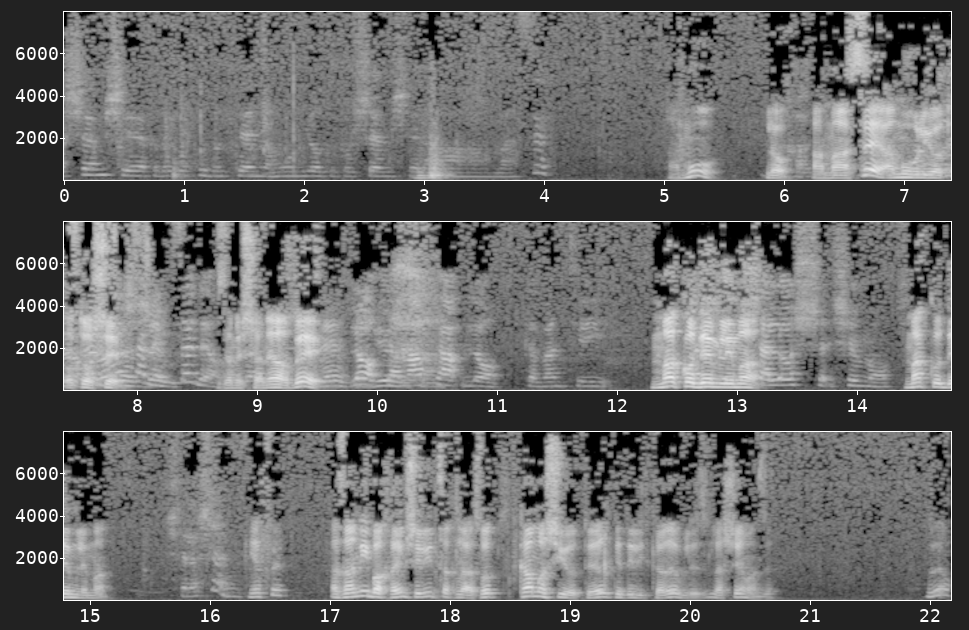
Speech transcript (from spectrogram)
השם שהקדוש ברוך הוא נותן אמור להיות אותו שם של המעשה. אמור. לא, המעשה אמור להיות אותו שם. זה משנה הרבה. לא, אמרת, לא, התכוונתי... מה קודם למה? שלוש שמות. מה קודם למה? של השם. יפה. אז אני בחיים שלי צריך לעשות כמה שיותר כדי להתקרב לשם הזה. זהו.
